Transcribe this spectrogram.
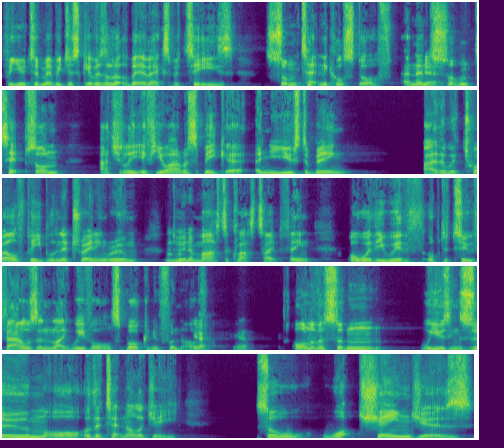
for you to maybe just give us a little bit of expertise, some technical stuff, and then Yeah. some tips on actually if you are a speaker and you're used to being either with 12 people in a training room Mhm. doing a masterclass type thing, or whether you're with up to 2,000 like we've all spoken in front of yeah, yeah. All of a sudden we're using Zoom or other technology. So what changes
